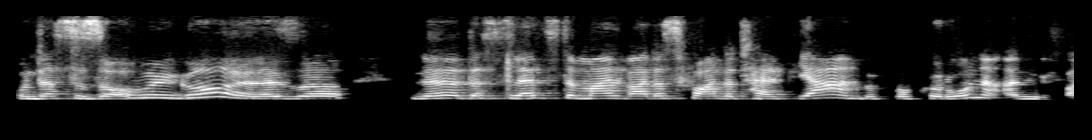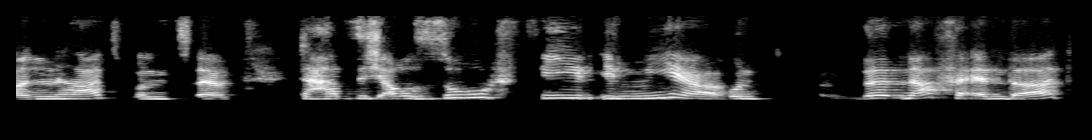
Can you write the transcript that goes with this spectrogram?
Und das ist, oh mein Gott, also Ne, das letzte Mal war das vor anderthalb Jahren, bevor Corona angefangen hat. Und äh, da hat sich auch so viel in mir und äh, na, verändert.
